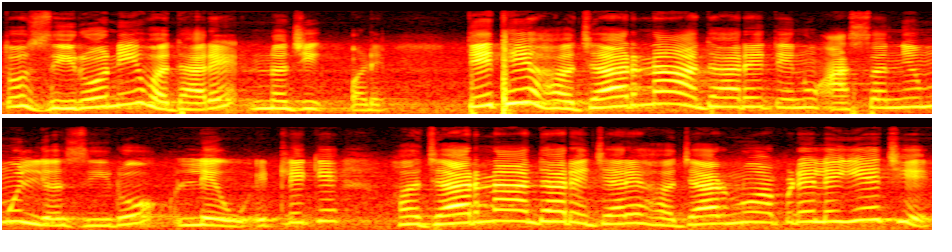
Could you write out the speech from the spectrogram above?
તો ઝીરોની વધારે નજીક પડે. તેથી હજારના આધારે તેનું આસન્ય મૂલ્ય ઝીરો લેવું. એટલે કે હજારના આધારે જ્યારે હજારનું આપણે લઈએ છીએ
